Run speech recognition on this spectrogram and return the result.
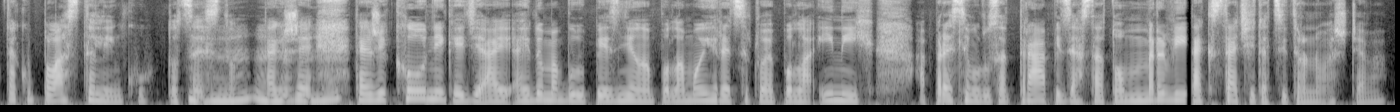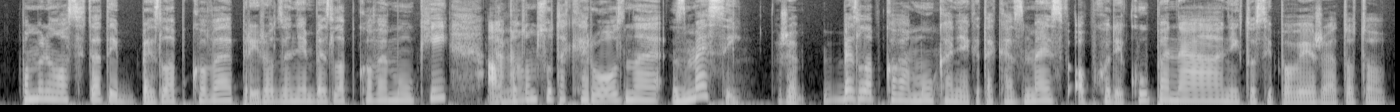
takú plastelinku, to cesto. Mm-hmm, takže, mm-hmm. takže kľudne, keď aj, aj doma budú piesť nielen podľa mojich receptov, aj podľa iných a presne budú sa trápiť, zase to mrvy, tak stačí tá citronová šťava. Pomenula si tie bezlepkové, prirodzene bezlepkové múky, ale ano. potom sú také rôzne zmesy že bezlepková múka, nejaká taká zmes v obchode kúpená, niekto si povie, že toto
